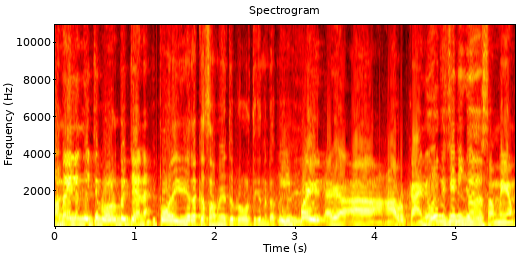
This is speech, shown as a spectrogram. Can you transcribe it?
സമയം ലംഘിച്ച് പ്രവർത്തിച്ചേനെ. ഇപ്പോൾ ഏതൊക്കെ സമയത്ത് പ്രവർത്തിക്കുന്നുണ്ട് ഇപ്പൊ അവർക്ക് അനുവദിച്ചിരിക്കുന്ന സമയം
